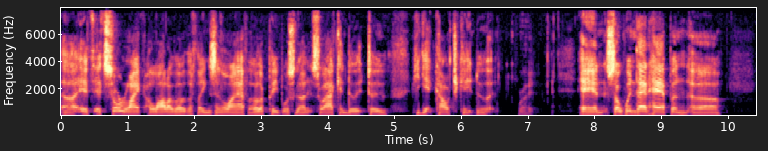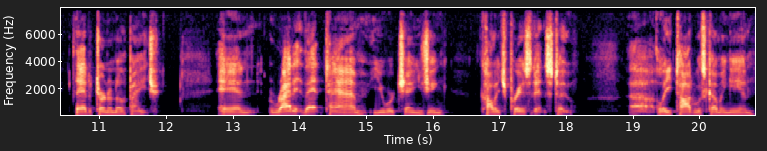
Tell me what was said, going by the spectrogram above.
uh, it, it's sort of like a lot of other things in life. Other people's done it, so I can do it too. If you get caught, you can't do it. Right. And so when that happened, uh, they had to turn another page. And right at that time, you were changing college presidents too. Uh, Lee Todd was coming in.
